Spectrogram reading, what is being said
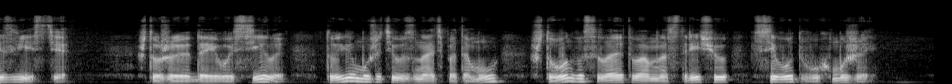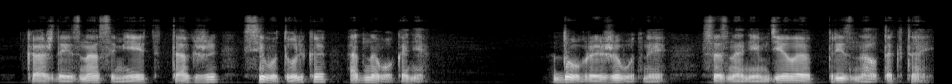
известия. Что же до его силы, то ее можете узнать потому, что он высылает вам навстречу всего двух мужей. Каждый из нас имеет также всего только одного коня. Добрые животные – сознанием дела признал Тактай.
